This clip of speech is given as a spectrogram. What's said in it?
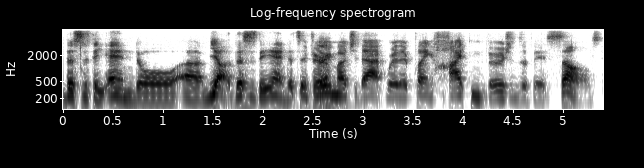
this is the end, or um, yeah, this is the end. It's very Yeah. much that where they're playing heightened versions of themselves.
